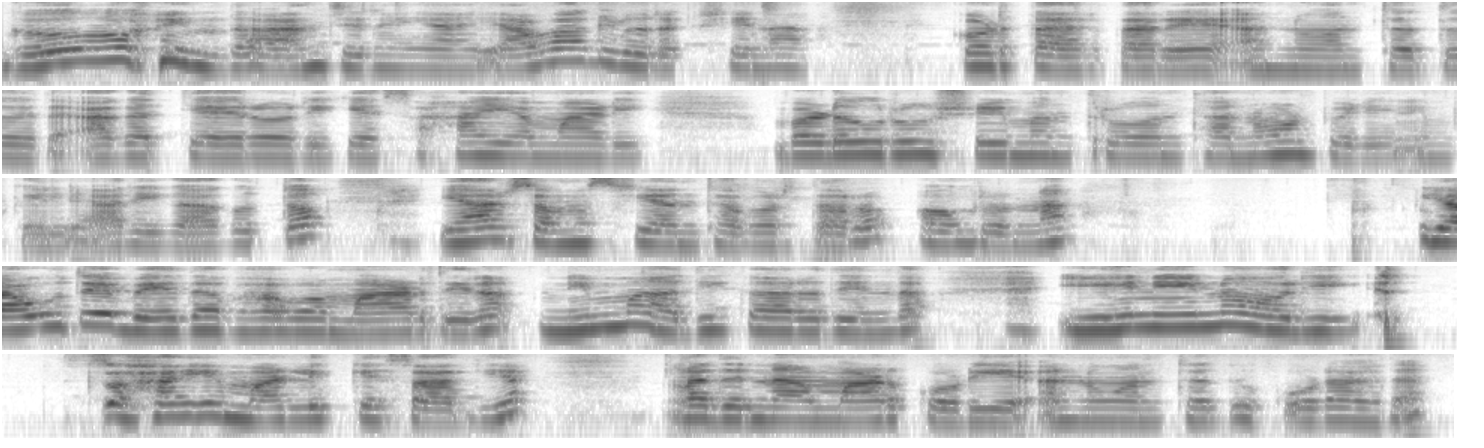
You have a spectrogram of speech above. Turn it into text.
ಗೋವಿಂದ ಆಂಜನೇಯ ಯಾವಾಗಲೂ ರಕ್ಷಣೆ ಕೊಡ್ತಾ ಇರ್ತಾರೆ ಅನ್ನುವಂಥದ್ದು ಇದೆ. ಅಗತ್ಯ ಇರೋರಿಗೆ ಸಹಾಯ ಮಾಡಿ. ಬಡವರು, ಶ್ರೀಮಂತರು ಅಂತ ನೋಡಬೇಡಿ ನಿಮ್ಮ ಕೈಲಿ ಯಾರಿಗಾಗುತ್ತೋ, ಯಾರು ಸಮಸ್ಯೆ ಅಂತ ಬರ್ತಾರೋ ಅವ್ರನ್ನ ಯಾವುದೇ ಭೇದ ಭಾವ ಮಾಡ್ದಿರ, ನಿಮ್ಮ ಅಧಿಕಾರದಿಂದ ಏನೇನೋ ಅವರಿಗೆ ಸಹಾಯ ಮಾಡಲಿಕ್ಕೆ ಸಾಧ್ಯ. ಅದನ್ನ ಮಾಡಿಕೊಡಿ ಅನ್ನುವಂಥದ್ದು ಕೂಡ ಇದೆ.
